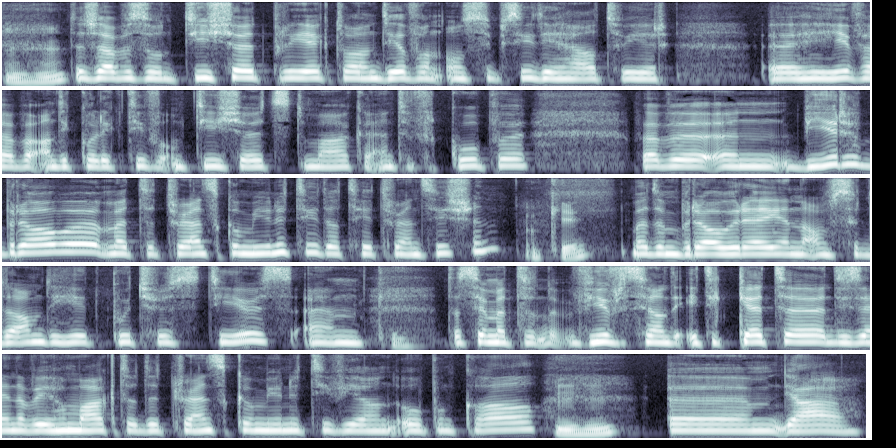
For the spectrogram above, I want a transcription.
Mhm. Dus we hebben zo'n t-shirt project waar een deel van ons subsidiegeld weer gegeven hebben aan die collectieven om t-shirts te maken en te verkopen. We hebben een bier gebrouwen met de trans community, dat heet Transition. Oké. Met een brouwerij in Amsterdam, die heet Butcher's Tears. En dat zijn met vier verschillende etiketten. Die zijn dan weer gemaakt door de trans community via een open call. Ehm, ja,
